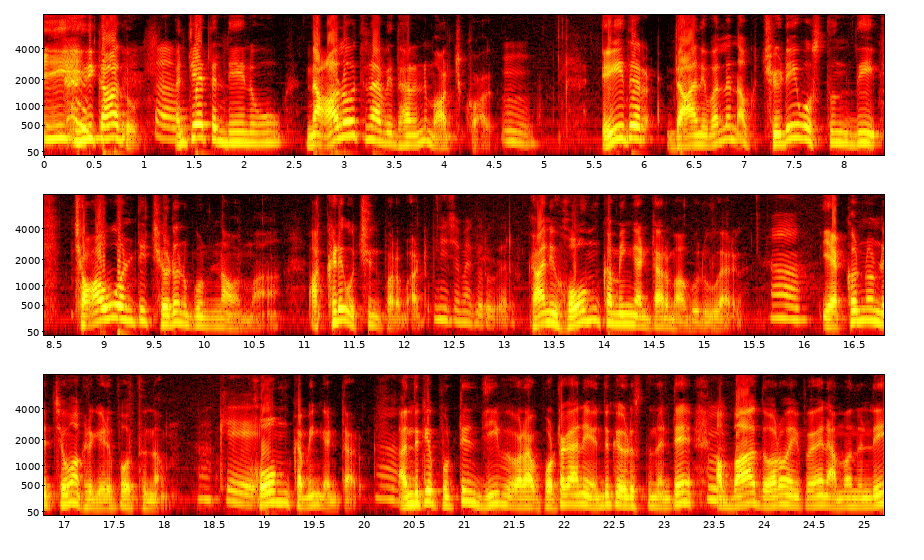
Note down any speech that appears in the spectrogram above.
ఈ ఇది కాదు. అంచేత నేను నా ఆలోచన విధానాన్ని మార్చుకోవాలి. ఎయిదర్ దానివల్ల నాకు చెడే వస్తుంది చావు అంటే చెడు అనుకుంటున్నామమ్మా అక్కడే వచ్చింది పొరపాటు. నిజమే గురుగారు కానీ హోమ్ కమింగ్ అంటారు మా గురువు గారు ఎక్కడి నుండి వచ్చామో అక్కడికి వెళ్ళిపోతున్నాం. హోమ్ కమింగ్ అంటారు. అందుకే పుట్టిన జీవి పుట్టగానే ఎందుకు ఏడుస్తుందంటే అబ్బా దూరం అయిపోయాను అమ్మ నుండి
